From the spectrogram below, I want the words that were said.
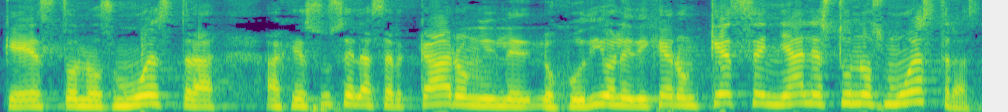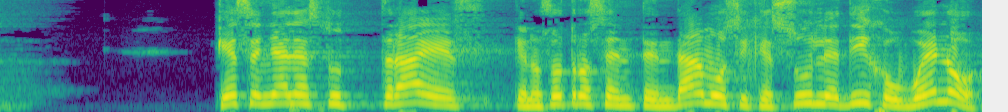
que esto nos muestra, a Jesús se le acercaron y los judíos le dijeron, ¿qué señales tú nos muestras? ¿Qué señales tú traes que nosotros entendamos? Y Jesús les dijo, bueno,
